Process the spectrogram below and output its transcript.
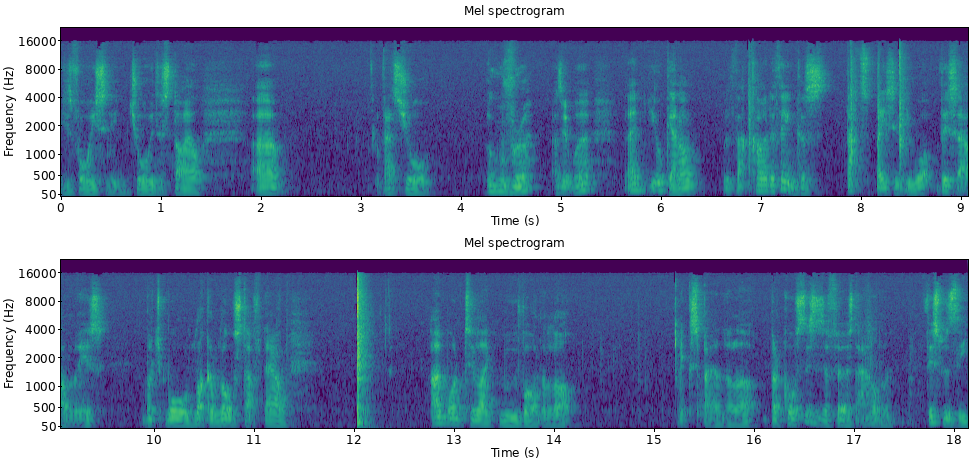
his voice and enjoy the style, um, that's your oeuvre, as it were, then you'll get on with that kind of thing because that's basically what this album is. Much more rock and roll stuff. Now, I want to like move on a lot, expand a lot, but of course this is the first album. This was the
